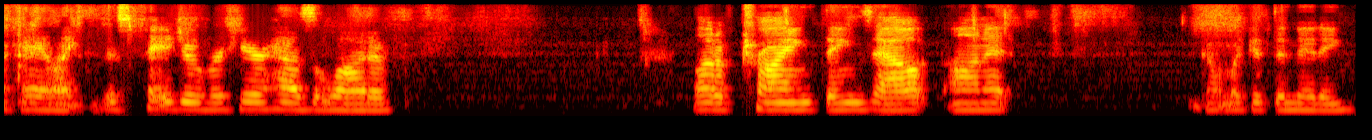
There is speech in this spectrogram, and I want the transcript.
Okay, like this page over here has a lot of a lot of trying things out on it. Don't look at the knitting.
